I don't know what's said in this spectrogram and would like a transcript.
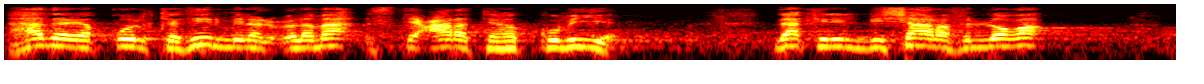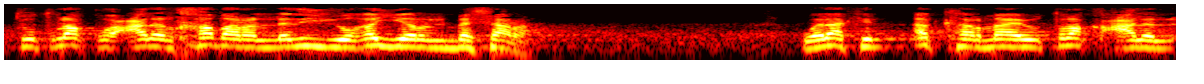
هذا يقول كثير من العلماء استعارة تهكمية. لكن البشارة في اللغة تطلق على الخبر الذي يغير البشرة. ولكن أكثر ما يطلق على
